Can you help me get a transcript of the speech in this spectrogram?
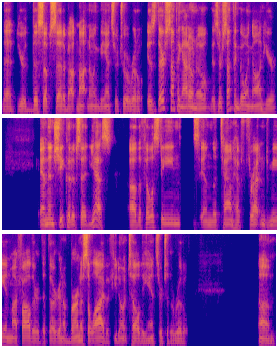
that you're this upset about not knowing the answer to a riddle. Is there something I don't know? Is there something going on here? And then she could have said, Yes, uh, the Philistines in the town have threatened me and my father that they're going to burn us alive if you don't tell the answer to the riddle. Um,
